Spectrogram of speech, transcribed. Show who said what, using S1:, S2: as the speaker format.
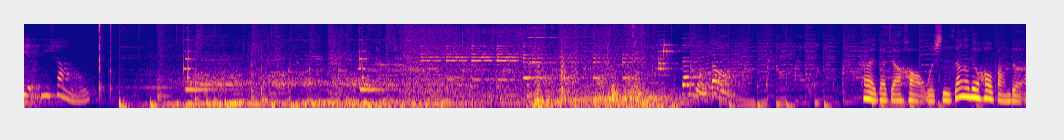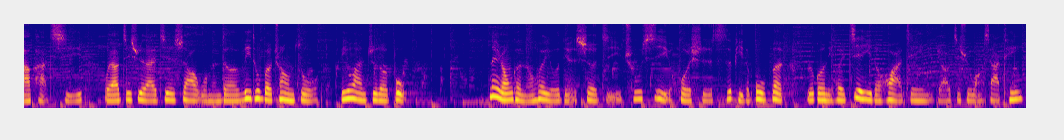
S1: 电梯上楼。三楼到。
S2: 嗨，大家好，我是三二六号房的阿卡奇，我要继续来介绍我们的 VTuber 创作 B One 俱乐部。内容可能会有点涉及粗细或是撕皮的部分，如果你会介意的话，建议你不要继续往下听。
